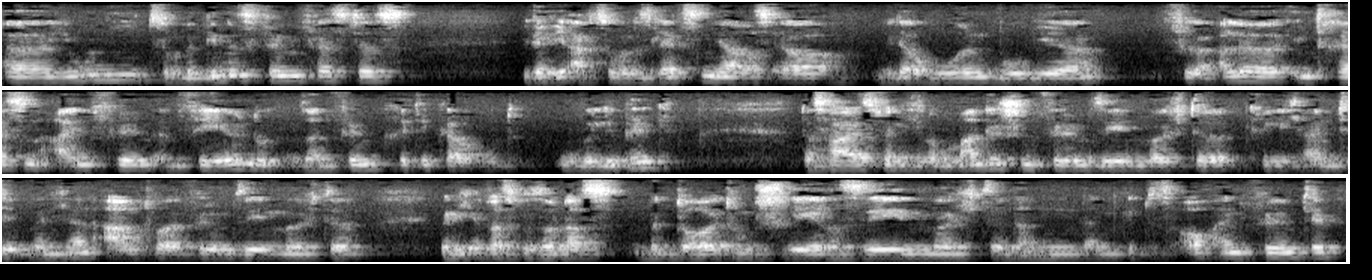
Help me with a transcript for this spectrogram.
Äh, Juni zum Beginn des Filmfestes wieder die Aktion des letzten Jahres äh, wiederholen, wo wir für alle Interessen einen Film empfehlen durch unseren Filmkritiker Uwe Lippig. Das heißt, wenn ich einen romantischen Film sehen möchte, kriege ich einen Tipp. Wenn ich einen Abenteuerfilm sehen möchte, wenn ich etwas besonders bedeutungsschweres sehen möchte, dann, dann gibt es auch einen Filmtipp.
